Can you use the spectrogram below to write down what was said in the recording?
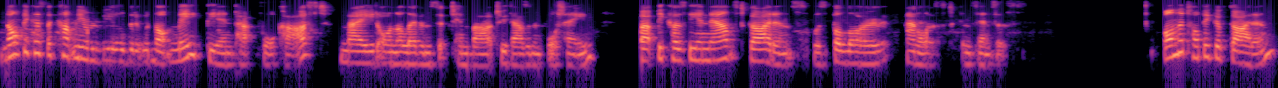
not because the company revealed that it would not meet the NPAT forecast made on 11 September 2014, but because the announced guidance was below analyst consensus. On the topic of guidance,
